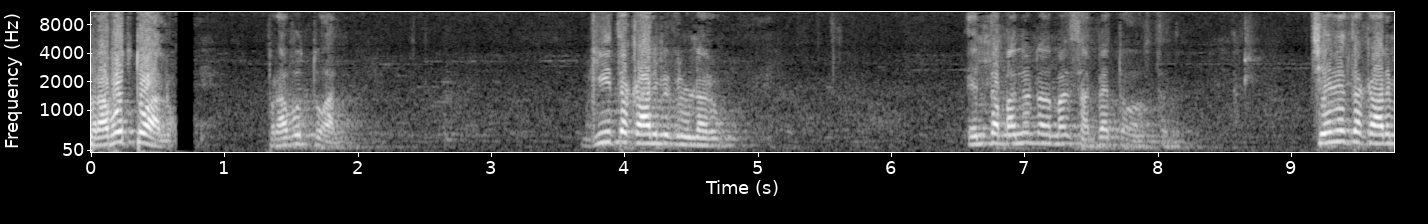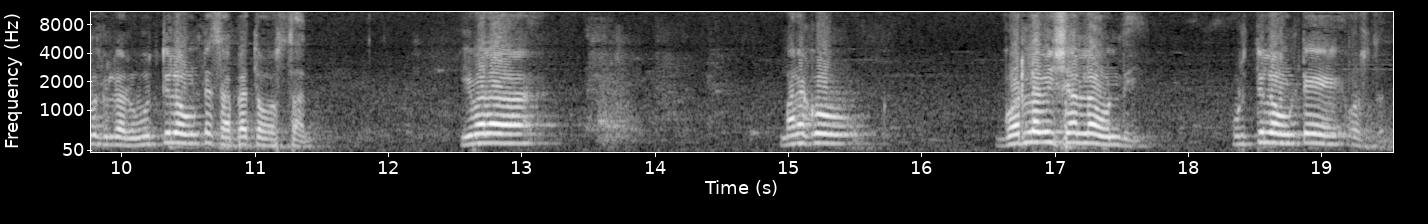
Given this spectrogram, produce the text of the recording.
ప్రభుత్వాలు ప్రభుత్వాలు. గీత కార్మికులు ఉన్నారు. ఎంతమంది ఉంటారు మరి సభ్యత్వం వస్తుంది. చేనేత కార్మికులు ఉన్నారు. వృత్తిలో ఉంటే సభ్యత్వం వస్తుంది. ఇవాళ మనకు గొర్రెల విషయంలో ఉంది. వృత్తిలో ఉంటే వస్తుంది.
